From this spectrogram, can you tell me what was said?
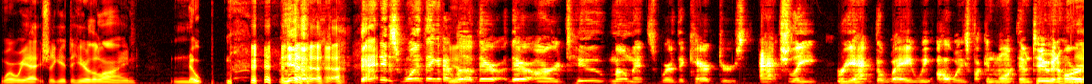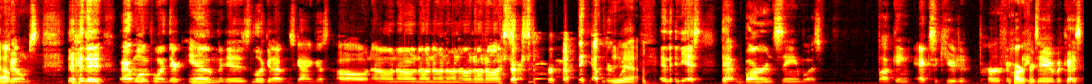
where we actually get to hear the line, "Nope." Yeah. That is one thing I Yeah. love. There there are two moments where the characters actually react the way we always fucking want them to in horror yep. films. At one point, their Em is looking up in the sky and goes, "Oh no, no, no, no, no, no, no, no!" and starts to run the other yeah. way. And then, yes, that barn scene was fucking executed perfectly, perfectly. too, because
